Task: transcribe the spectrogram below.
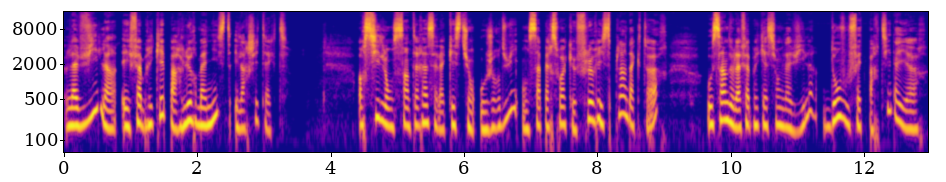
la ville est fabriquée par l'urbaniste et l'architecte. Or, si l'on s'intéresse à la question aujourd'hui, on s'aperçoit que fleurissent plein d'acteurs au sein de la fabrication de la ville, dont vous faites partie d'ailleurs.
